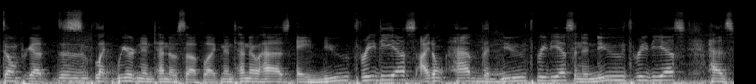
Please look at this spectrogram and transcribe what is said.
don't forget this is like weird Nintendo stuff. Like Nintendo has a new 3DS. I don't have the new 3DS, and the new 3DS has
